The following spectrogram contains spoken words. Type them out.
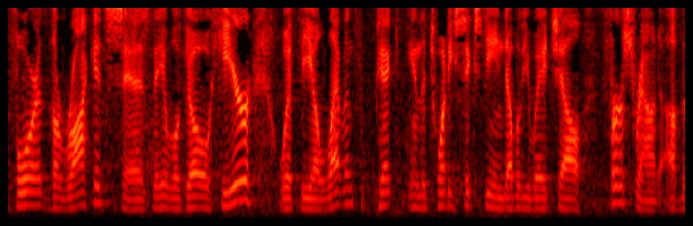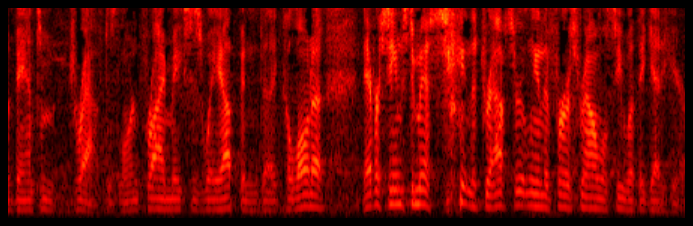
for the Rockets as they will go here with the 11th pick in the 2016 WHL first round of the Bantam draft as Lorne Frey makes his way up and uh, Kelowna never seems to miss in the draft, certainly in the first round. We'll see what they get here.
